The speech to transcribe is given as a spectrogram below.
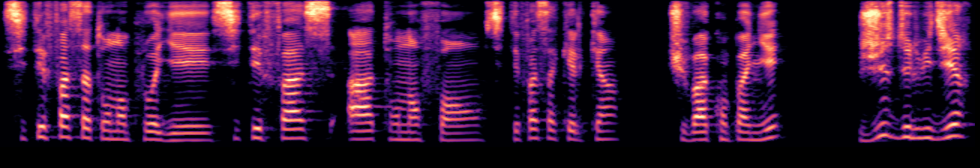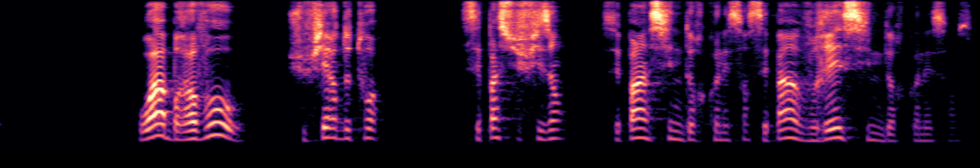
Si tu es face à ton employé, si tu es face à ton enfant, si tu es face à quelqu'un, tu vas accompagner, juste de lui dire Ouais, bravo, je suis fier de toi. C'est pas suffisant. C'est pas un signe de reconnaissance. C'est pas un vrai signe de reconnaissance.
